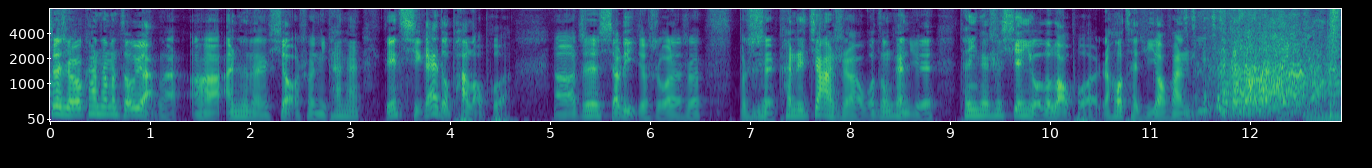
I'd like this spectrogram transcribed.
这时候看他们走远了啊，鹌鹑在那笑说：“你看看，连乞丐都怕老婆。”啊，这是小李就说了，说不是看这架势啊，我总感觉他应该是先有了老婆，然后才去要饭的。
